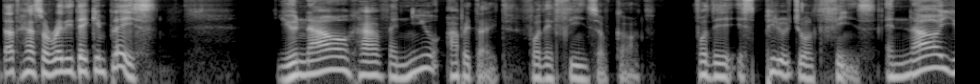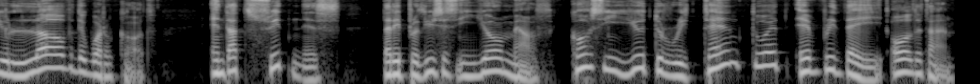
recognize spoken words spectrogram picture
that has already taken place. You now have a new appetite for the things of God, for the spiritual things, and now you love the Word of God. And that sweetness that it produces in your mouth, causing you to return to it every day, all the time.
